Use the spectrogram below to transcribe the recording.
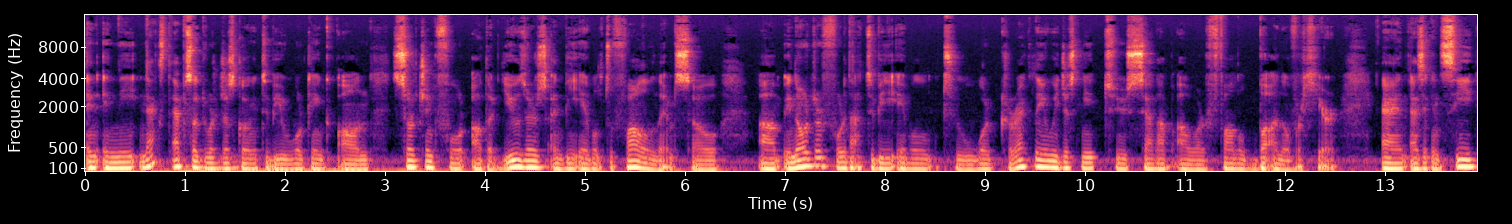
in, in the next episode we're just going to be working on searching for other users and be able to follow them so um, in order for that to be able to work correctly, we just need to set up our follow button over here. And as you can see,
